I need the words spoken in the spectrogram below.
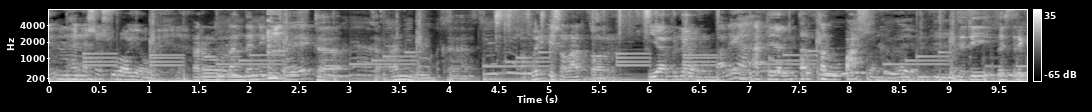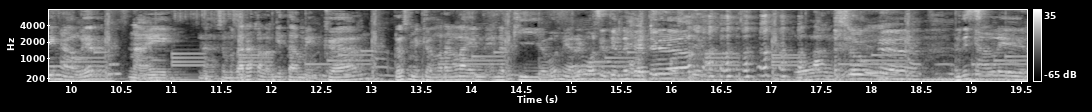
Mm-mm. enak Suloyo Karo lantai ini kayak gak gak anu gak apa ini, isolator. iya benar paling ada yang terkelupas Hmm, jadi listriknya ngalir naik. Nah sementara kalau kita megang terus megang orang lain energi apa nih positif negatif. langsung Nah, Jadi ngalir.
